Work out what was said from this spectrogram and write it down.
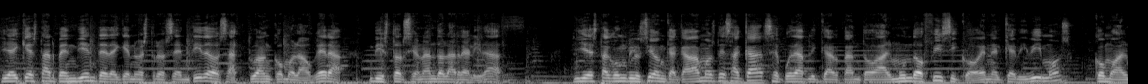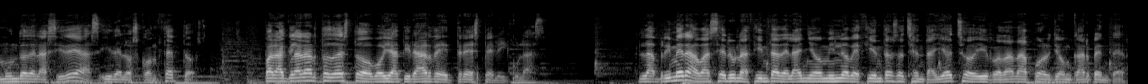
Y hay que estar pendiente de que nuestros sentidos actúan como la hoguera, distorsionando la realidad. Y esta conclusión que acabamos de sacar se puede aplicar tanto al mundo físico en el que vivimos, como al mundo de las ideas y de los conceptos. Para aclarar todo esto voy a tirar de tres películas. La primera va a ser una cinta del año 1988 y rodada por John Carpenter.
